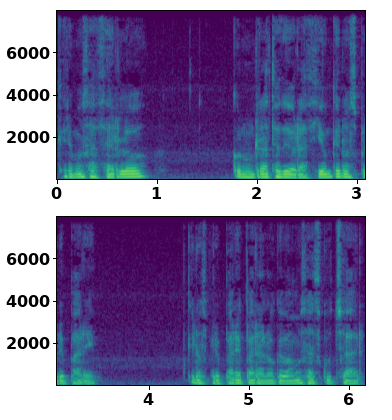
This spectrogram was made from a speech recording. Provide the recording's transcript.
queremos hacerlo con un rato de oración que nos prepare, que nos prepare para lo que vamos a escuchar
